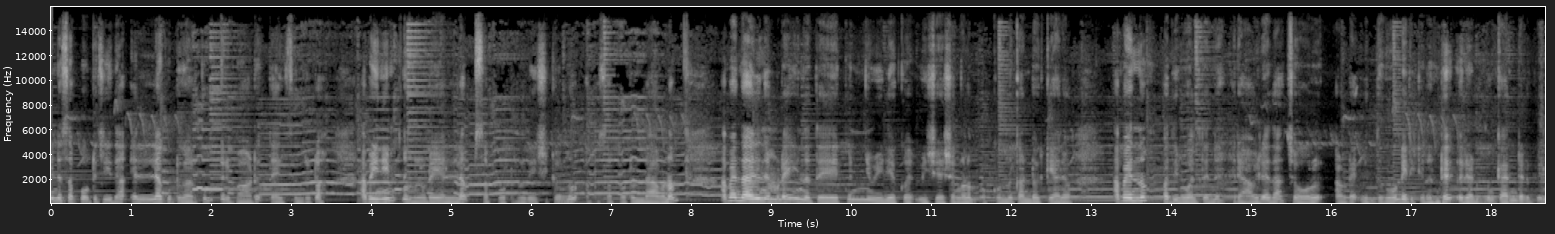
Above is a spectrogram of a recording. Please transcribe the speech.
എന്നെ സപ്പോർട്ട് ചെയ്ത എല്ലാ കൂട്ടുകാർക്കും ഒരുപാട് താങ്ക്സ് ഉണ്ട് കേട്ടോ. അപ്പോൾ ഇനിയും നിങ്ങളുടെ എല്ലാം സപ്പോർട്ട് പ്രതീക്ഷിക്കുന്നു. അപ്പോൾ സപ്പോർട്ട് ഉണ്ടാവണം. അപ്പോൾ എന്തായാലും നമ്മുടെ ഇന്നത്തെ കുഞ്ഞു വീഡിയോ വിശേഷങ്ങളും ഒക്കെ ഒന്ന് കണ്ടുനോക്കിയാലോ? അപ്പോൾ എന്നും പതിവ് പോലെ തന്നെ രാവിലെ അതാ ചോറ് അവിടെ വെന്തുകൊണ്ടിരിക്കുന്നുണ്ട് ഒരു അടുപ്പ് അടുപ്പിൽ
